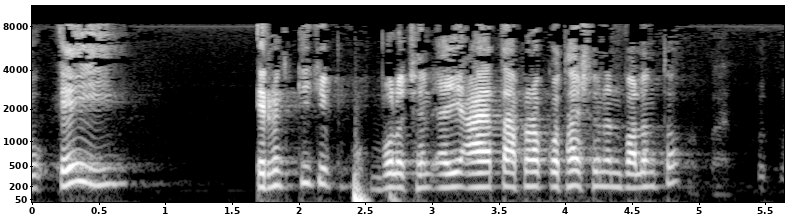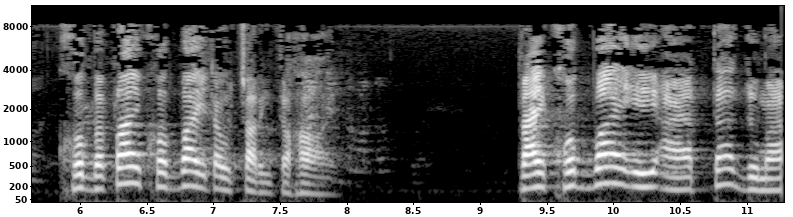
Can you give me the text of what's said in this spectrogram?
তো এই এর কি কি বলেছেন? এই আয়াতটা আপনারা কোথায় শুনেন বলেন তো? খোদবা, প্রায় খোদবা এটা উচ্চারিত হয়। প্রায় খোদবা এই আয়াতটা জুমা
